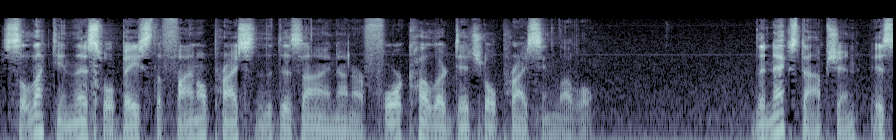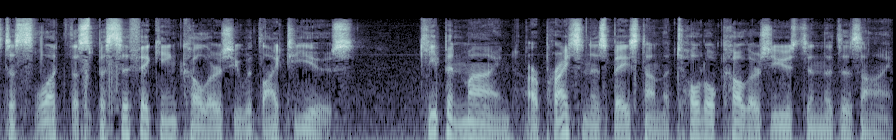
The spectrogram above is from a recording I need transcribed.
Selecting this will base the final price of the design on our four-color digital pricing level. The next option is to select the specific ink colors you would like to use. Keep in mind, our pricing is based on the total colors used in the design.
